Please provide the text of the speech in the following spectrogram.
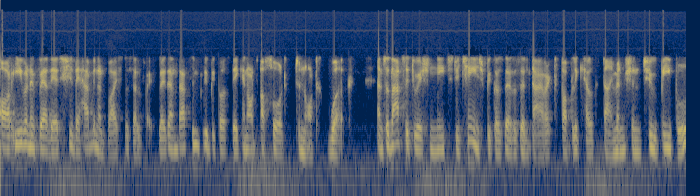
or even if they, have been advised to self-isolate, and that's simply because they cannot afford to not work. And so that situation needs to change because there is a direct public health dimension to people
